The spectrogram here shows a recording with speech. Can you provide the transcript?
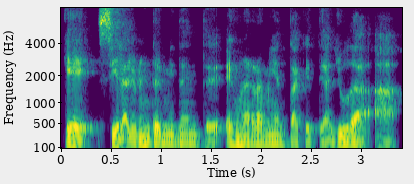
que si el ayuno intermitente es una herramienta que te ayuda a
